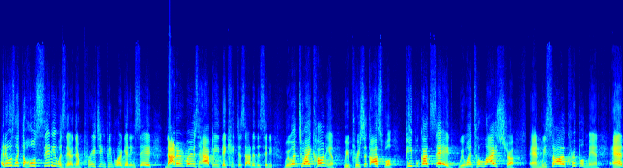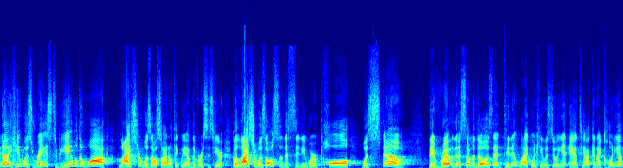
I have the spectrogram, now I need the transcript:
and it was like the whole city was there. They're preaching, people are getting saved. Not everybody was happy. They kicked us out of the city. We went to Iconium, we preached the gospel. People got saved. We went to Lystra, and we saw a crippled man, and uh, he was raised to be able to walk. Lystra was also, I don't think we have the verses here, but Lystra was also the city where Paul was stoned. They, some of those that didn't like what he was doing at Antioch and Iconium,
